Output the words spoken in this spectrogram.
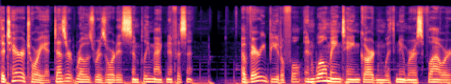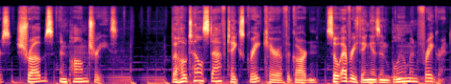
The territory at Desert Rose Resort is simply magnificent. A very beautiful and well-maintained garden with numerous flowers, shrubs, and palm trees. The hotel staff takes great care of the garden, so everything is in bloom and fragrant.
